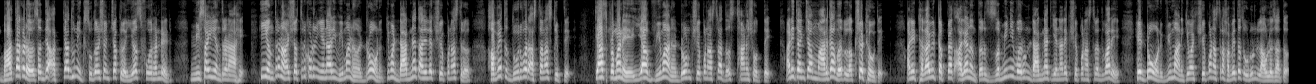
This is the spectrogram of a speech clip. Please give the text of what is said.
भारताकडं सध्या अत्याधुनिक सुदर्शन चक्र यस फोर हंड्रेड मिसाईल यंत्रणा आहे. ही यंत्रणा शत्रूकडून येणारी विमानं ड्रोन किंवा डागण्यात आलेले क्षेपणास्त्र हवेत दूरवर असतानाच टिपते. त्याचप्रमाणे या विमान ड्रोन क्षेपणास्त्रात स्थान शोधते आणि त्यांच्या मार्गावर लक्ष ठेवते. आणि ठराविक टप्प्यात आल्यानंतर जमिनीवरून डागण्यात येणारे क्षेपणास्त्राद्वारे हे ड्रोन विमान किंवा क्षेपणास्त्र हवेतच उडून लावलं जातं.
